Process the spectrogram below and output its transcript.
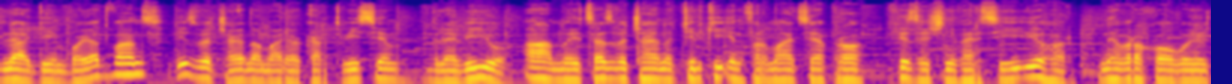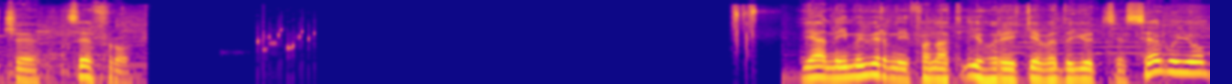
для Game Boy Advance і, звичайно, Mario Kart 8 для Wii U. А ну і це, звичайно, тільки інформація про фізичні версії ігор, не враховуючи цифру. Я неймовірний фанат ігор, які видаються Сегою,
